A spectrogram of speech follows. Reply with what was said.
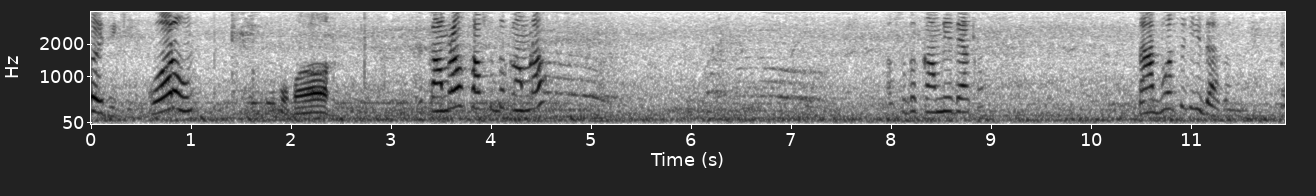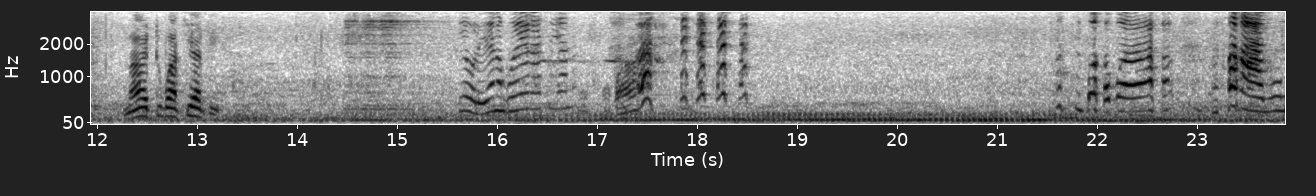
হয়েছে কি। গরম। বাবা। কামড়াও সব শুধু কামড়াও। শুধু কামড়িয়ে দেখো। দাঁত বসতেছে কি দেখো না? না একটু বাকি আছে। কি বলে যেন হয়ে গেছে যেন। বাবা আগুন।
